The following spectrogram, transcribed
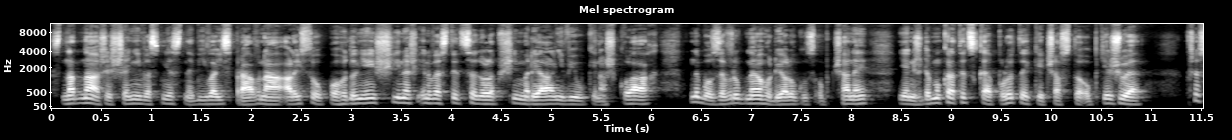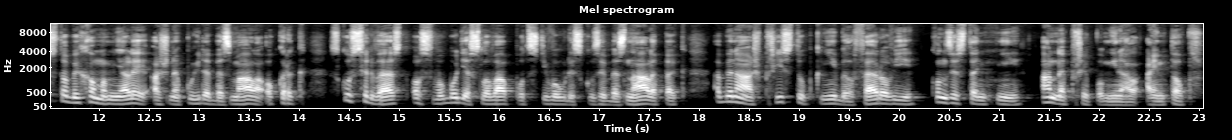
Snadná řešení ve směs nebývají správná, ale jsou pohodlnější než investice do lepší mediální výuky na školách nebo zevrubného dialogu s občany, jenž demokratické politiky často obtěžuje. Přesto bychom měli, až nepůjde bezmála o krk, zkusit vést o svobodě slova poctivou diskuzi bez nálepek, aby náš přístup k ní byl férový, konzistentní a nepřipomínal Eintopf.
